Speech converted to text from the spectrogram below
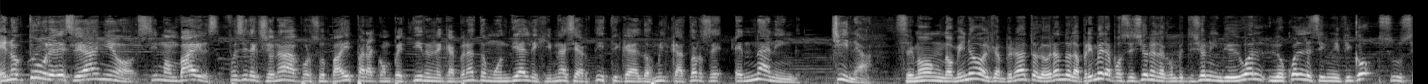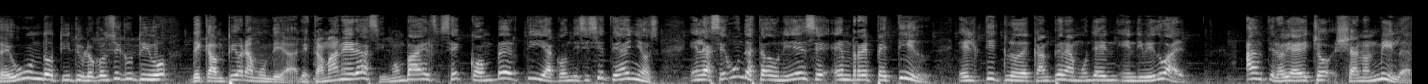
En octubre de ese año, Simone Biles fue seleccionada por su país para competir en el Campeonato Mundial de Gimnasia Artística del 2014 en Nanning, China. Simón dominó el campeonato logrando la primera posición en la competición individual, lo cual le significó su segundo título consecutivo de campeona mundial. De esta manera, Simone Biles se convertía con 17 años en la segunda estadounidense en repetir el título de campeona mundial individual. Antes lo había hecho Shannon Miller.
